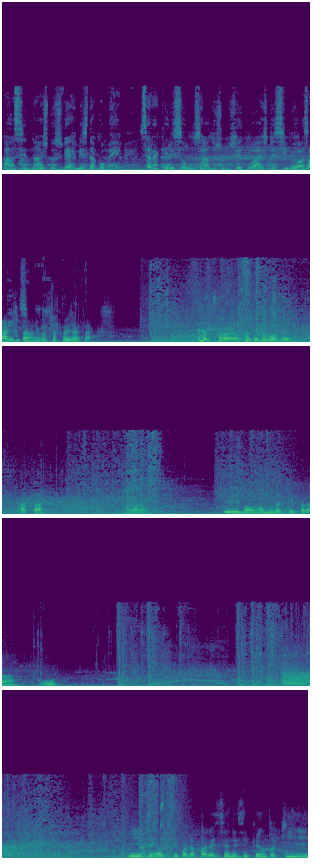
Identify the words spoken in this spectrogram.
há sinais dos vermes da colmeia. Será que eles são usados nos rituais de simbiose Zertax, deles? pra onde você foi, Zertax? Eu tô, eu por você. Ah, tá. Agora, E bom, vamos aqui para o. E tem outro que pode aparecer nesse canto aqui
